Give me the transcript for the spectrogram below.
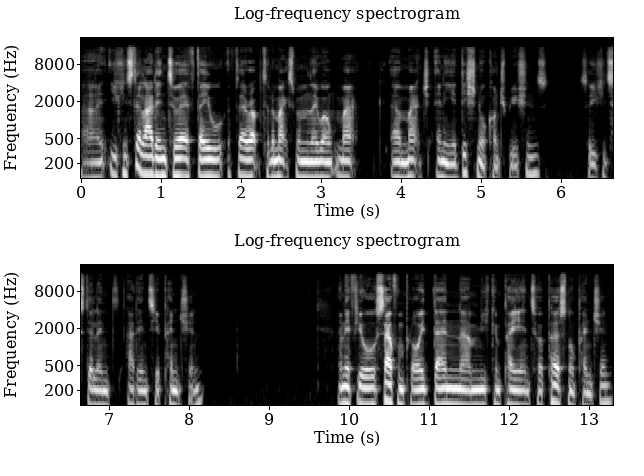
Uh, you can still add into it if they if they're up to the maximum they won't ma- uh, match any additional contributions. So you could still in- add into your pension. And if you're self-employed, then um, you can pay into a personal pension.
